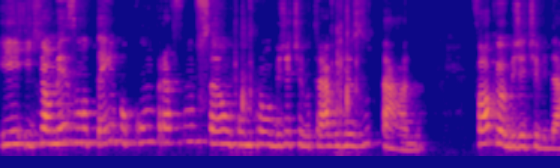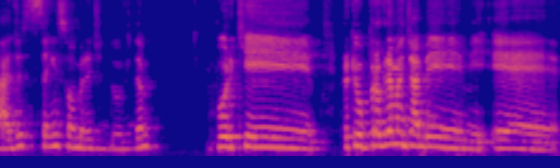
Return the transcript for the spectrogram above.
e, e que ao mesmo tempo cumpra a função, cumpra o objetivo, traga o resultado. Foco e objetividade, sem sombra de dúvida, porque, porque o programa de ABM é,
